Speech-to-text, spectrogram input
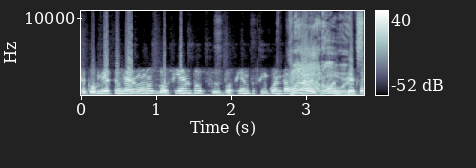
se, convierten en unos 200, 250 dólares, ¿no? Y eso,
